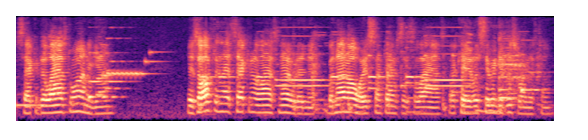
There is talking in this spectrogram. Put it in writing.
Second to last one again. It's often that second to last note, isn't it? But not always. Sometimes it's the last. Okay, let's see if we can get this one this time.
